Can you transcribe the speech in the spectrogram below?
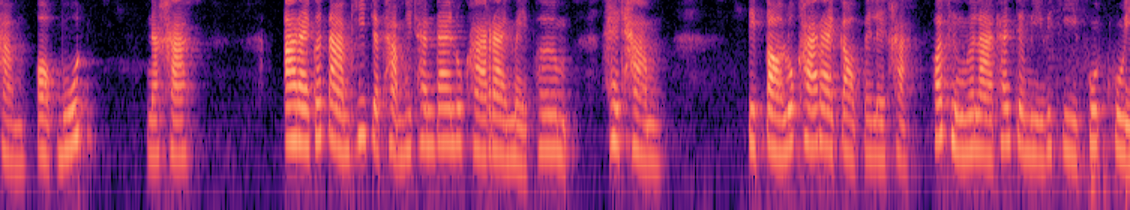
ทำออกบูธนะคะ อะไรก็ตามที่จะทำให้ท่านได้ลูกค้ารายใหม่เพิ่ม ให้ทำติดต่อลูกค้ารายเก่าไปเลยค่ะ เพราะถึงเวลาท่านจะมีวิธีพูดคุย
